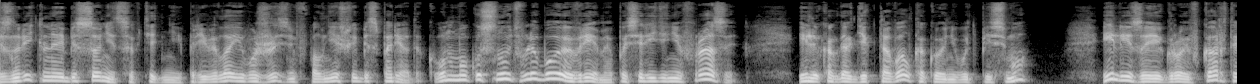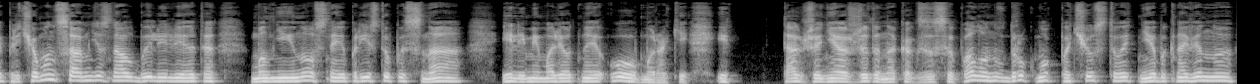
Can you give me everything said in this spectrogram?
Изнурительная бессонница в те дни привела его жизнь в полнейший беспорядок. Он мог уснуть в любое время посередине фразы, или когда диктовал какое-нибудь письмо, или за игрой в карты, причем он сам не знал, были ли это молниеносные приступы сна или мимолетные обмороки, и так же неожиданно, как засыпал, он вдруг мог почувствовать необыкновенную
